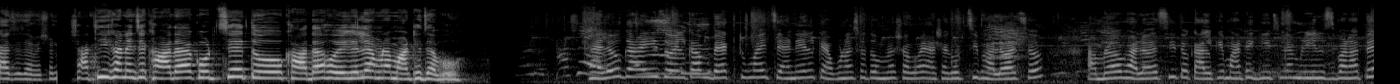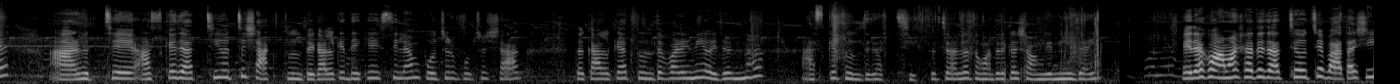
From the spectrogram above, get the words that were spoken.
কাজে যাবে, শোনো। সাথী এখানে যে খাওয়া দাওয়া করছে, তো খাওয়া দাওয়া হয়ে গেলে আমরা মাঠে যাব। Hello guys welcome back to my channel কেমন আছো তোমরা সবাই? আশা করছি ভালো আছো। আমরাও ভালো আছি। তো কালকে মাঠে গিয়েছিলাম রিলস বানাতে, আর হচ্ছে আজকে যাচ্ছি হচ্ছে শাক তুলতে। কালকে দেখে এসেছিলাম প্রচুর প্রচুর শাক। তো কালকে আর তুলতে পারিনি, ওই জন্য আজকে তুলতে যাচ্ছি। তো চলো তোমাদেরকে সঙ্গে নিয়ে যাই। এ দেখো, আমার সাথে যাচ্ছে হচ্ছে বাতাসি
